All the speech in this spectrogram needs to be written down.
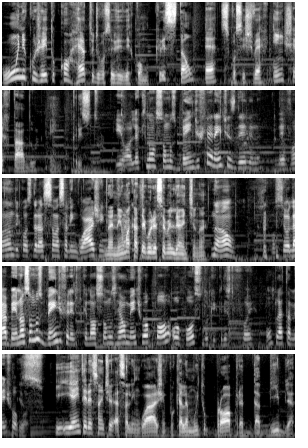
o único jeito correto de você viver como cristão é se você estiver enxertado em Cristo. E olha que nós somos bem diferentes dele, né? Levando em consideração essa linguagem. Não é nenhuma categoria semelhante, né? Não. Se você olhar bem, nós somos bem diferentes, porque nós somos realmente o, opo- o oposto do que Cristo foi. Completamente o oposto. Isso. E, e é interessante essa linguagem porque ela é muito própria da Bíblia,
